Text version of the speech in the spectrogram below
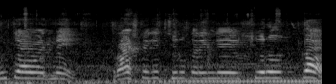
ऊंचे आवाज में राष्ट्रगीत शुरू करेंगे शुरू कर।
